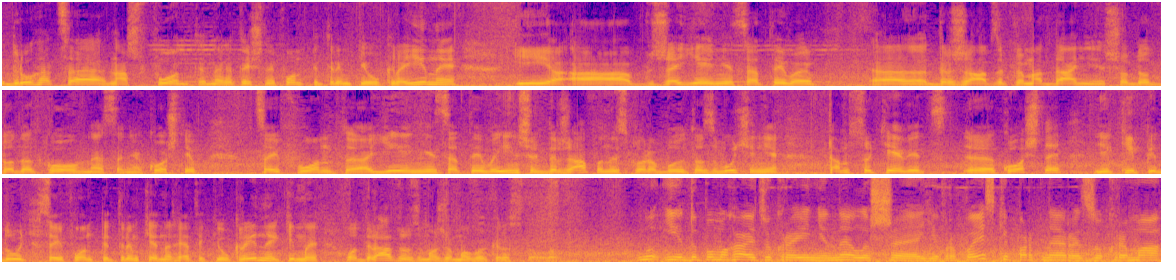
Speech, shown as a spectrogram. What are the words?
друга це наш фонд, енергетичний фонд підтримки України. І а, вже є ініціативи е, держав, зокрема Данії, щодо додаткового внесення коштів в цей фонд. Е, Є ініціативи інших держав, вони скоро будуть озвучені. Там суттєві е, кошти, які підуть в цей фонд підтримки енергетики України, які ми одразу зможемо використовувати. Ну і допомагають Україні не лише європейські партнери, зокрема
